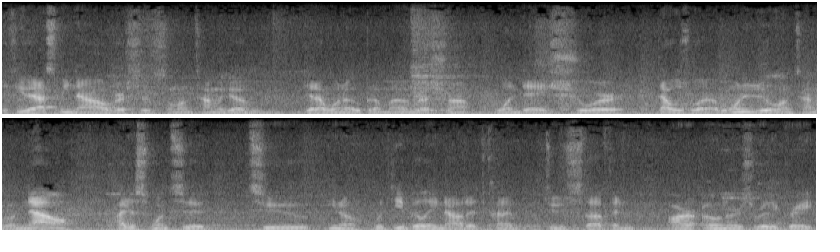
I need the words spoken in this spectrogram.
if you ask me now versus a long time ago, did I want to open up my own restaurant one day? Sure, that was what I wanted to do a long time ago. Now, I just want to to you know, with the ability now to kind of do stuff. And our owner is really great.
